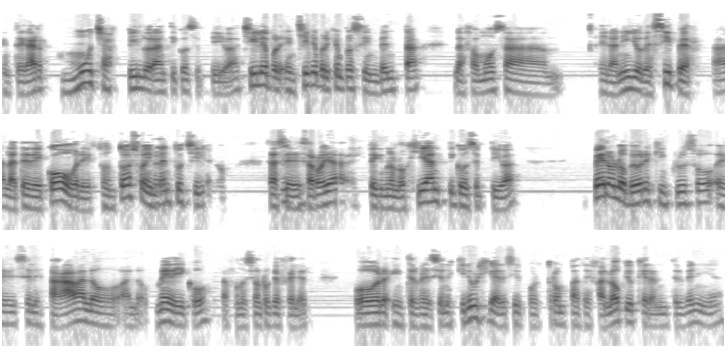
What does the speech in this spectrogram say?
entregar muchas píldoras anticonceptivas. Chile, por- en Chile, por ejemplo, se inventa la famosa, el anillo de zipper, ¿ah? la T de cobre, son todos esos inventos chilenos. O sea, se desarrolla tecnología anticonceptiva, pero lo peor es que incluso eh, se les pagaba a, los- a los médicos, la Fundación Rockefeller, por intervenciones quirúrgicas, es decir, por trompas de falopio que eran intervenidas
